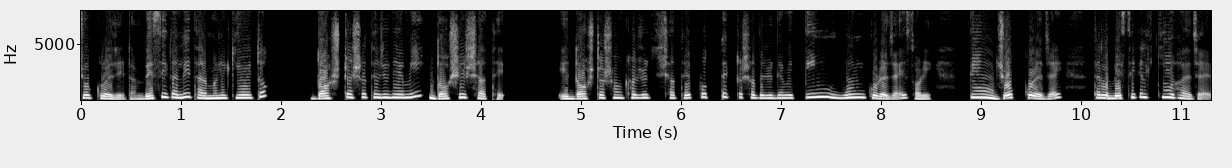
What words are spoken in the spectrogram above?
যোগ করে যেতাম। বেসিক্যালি তার মানে কি হইতো? দশটার সাথে যদি আমি দশের সাথে, এই দশটা সংখ্যার যদি সাথে, প্রত্যেকটার সাথে যদি আমি তিন গুণ করে যাই সরি তিন যোগ করে যাই, তাহলে বেসিক্যালি কি হয়ে যায়?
